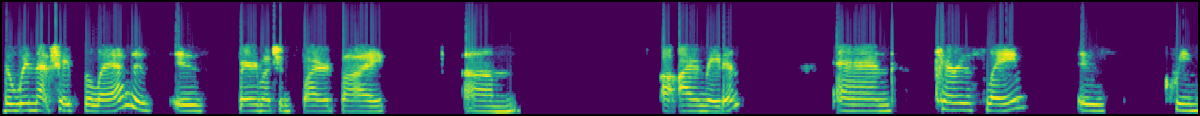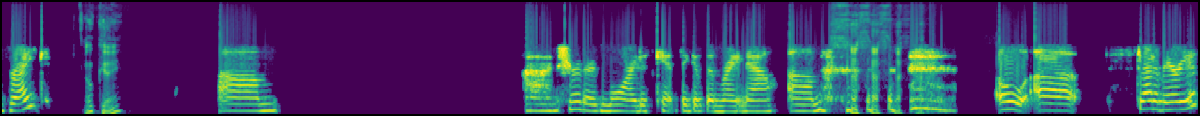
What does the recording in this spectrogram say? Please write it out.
the wind that shapes the land is is very much inspired by um, uh, Iron Maiden, and Carry the Flame is Queensryche. Okay. Um, I'm sure there's more. I just can't think of them right now. Um, oh, uh, Stratovarius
